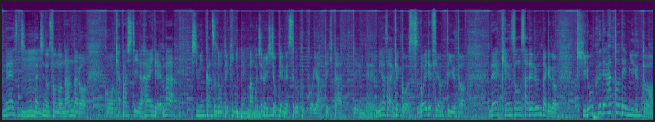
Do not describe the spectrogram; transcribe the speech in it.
ね自分たちのそのなんだろうこうキャパシティの範囲でまあ市民活動的にねまあもちろん一生懸命すごくこうやってきたっていうんで皆さん結構すごいですよっていうとね謙遜されるんだけど記録で後で見ると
